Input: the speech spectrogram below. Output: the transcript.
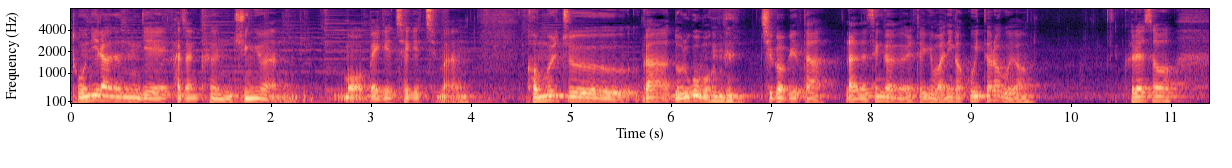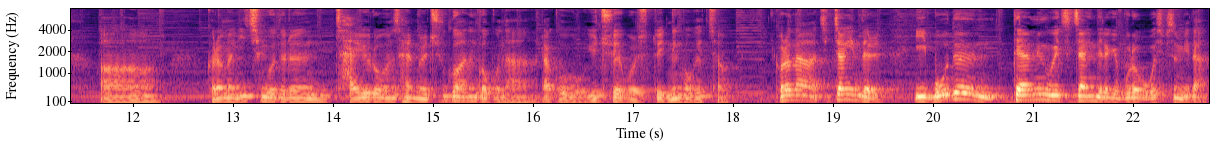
돈이라는 게 가장 큰 중요한 뭐 매개체겠지만 건물주가 놀고 먹는 직업이다라는 생각을 되게 많이 갖고 있더라고요. 그래서 어, 그러면 이 친구들은 자유로운 삶을 추구하는 거구나 라고 유추해 볼 수도 있는 거겠죠. 그러나 직장인들, 이 모든 대한민국의 직장인들에게 물어보고 싶습니다.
